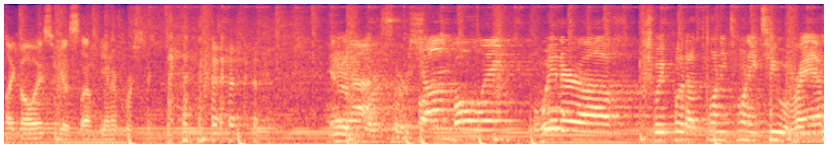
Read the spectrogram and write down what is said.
Like always, we gotta slap the Enrforce stick. Enrforce or Sean Bowling, winner of, should we put a 2022 Ram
